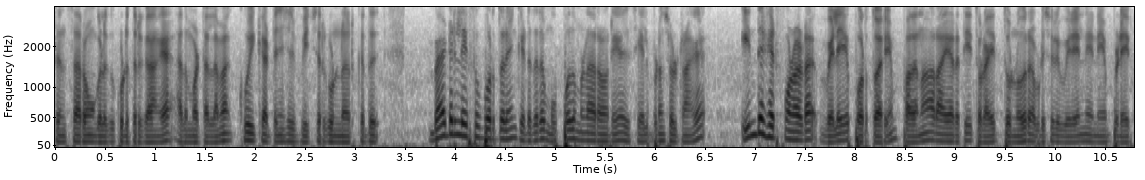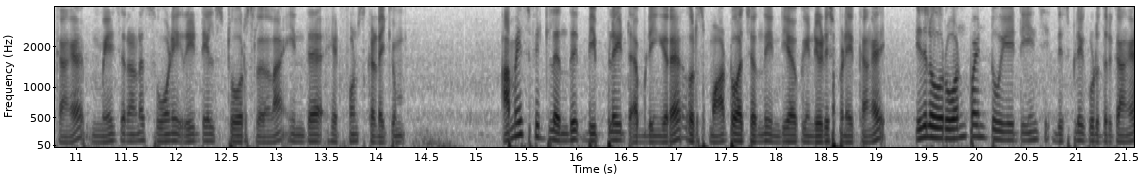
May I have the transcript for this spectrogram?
சென்சாரும் உங்களுக்கு கொடுத்துருக்காங்க. அது மட்டும் இல்லாமல் குயிக் அட்டென்ஷன் ஃபீச்சர் ஒன்று இருக்குது. பேட்டரி லைஃபை பொறுத்தவரையும் கிட்டத்தட்ட முப்பது மணி நேரம் வரையும் செயல்படும் சொல்கிறாங்க இந்த ஹெட்ஃபோனோட விலையை பொறுத்தவரையும் பதினாறாயிரத்தி தொள்ளாயிரத்தி தொண்ணூறு அப்படி சொல்லி விலை நிர்ணயம் பண்ணியிருக்காங்க. மேஜரான சோனி ரீட்டைல் ஸ்டோர்ஸ்லலாம் இந்த ஹெட்ஃபோன்ஸ் கிடைக்கும். அமேஸ்ஃபிட்லேருந்து பிப்லைட் அப்படிங்கிற ஒரு ஸ்மார்ட் வாட்ச் வந்து இந்தியாவுக்கு இன்ட்ரடியூஸ் பண்ணியிருக்காங்க. இதில் ஒரு one point two eight inch display கொடுத்துருக்காங்க.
